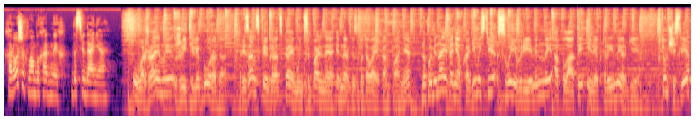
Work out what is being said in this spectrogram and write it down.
Хороших вам выходных. До свидания. Уважаемые жители города, Рязанская городская муниципальная энергосбытовая компания напоминает о необходимости своевременной оплаты электроэнергии, в том числе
